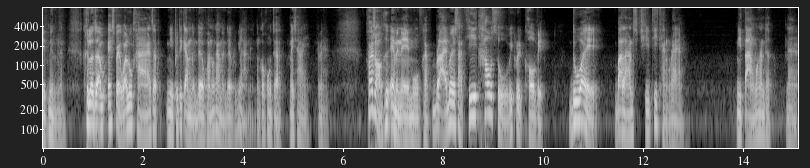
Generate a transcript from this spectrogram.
นิดหนึ่งกันคือเราจะ expect ว่าลูกค้าจะมีพฤติกรรมเหมือนเดิมความต้องการเหมือนเดิมทุกอย่างเนี่ยมันก็คงจะไม่ใช่ใช่ไหม ข้อสองคือ M&A move ครับหลายบริษัทที่เข้าสู่วิกฤตโควิด ด้วยbalance sheet ที่แข็งแรง มีตังค์ว่ากันเถอะนะฮะ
